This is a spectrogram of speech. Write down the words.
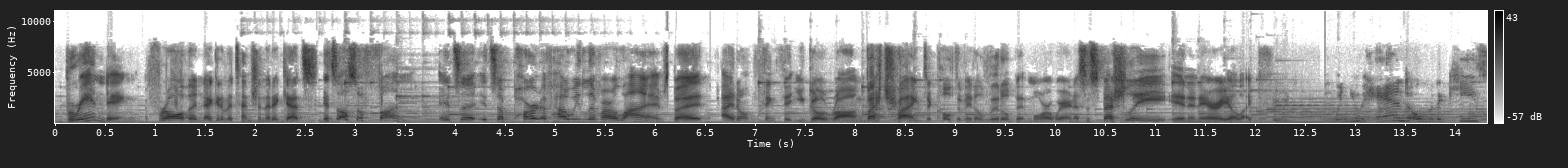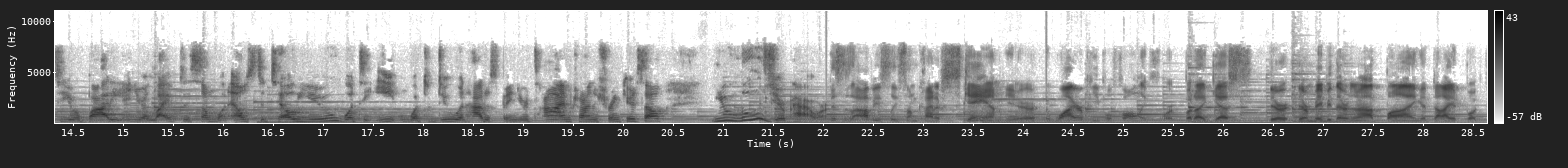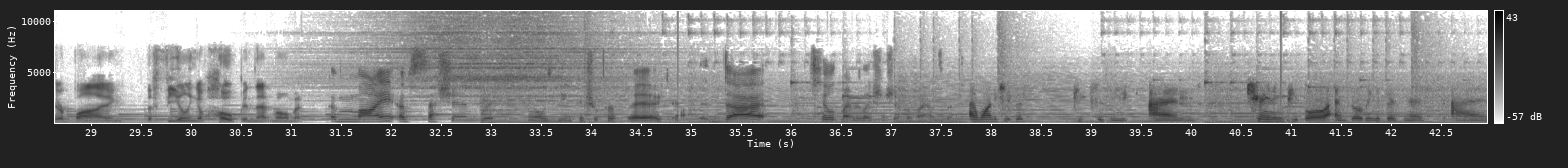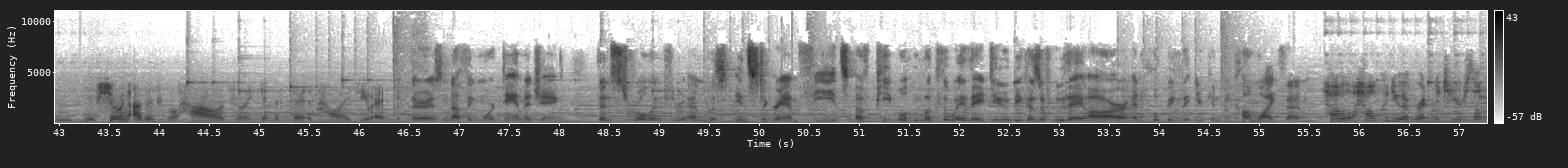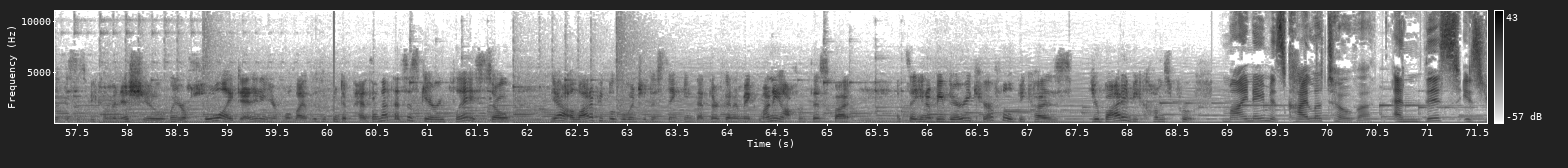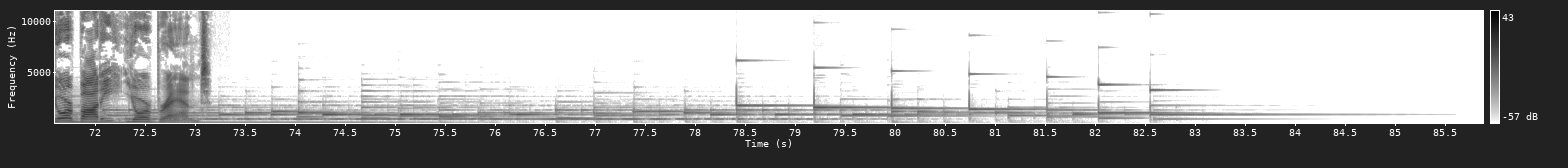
Branding, for all the negative attention that it gets, it's also fun. It's a it's a part of how we live our lives, but I don't think that you go wrong by trying to cultivate a little bit more awareness, especially in an area like food. When you hand over the keys to your body and your life to someone else to tell you what to eat and what to do and how to spend your time trying to shrink yourself, you lose your power. This is obviously some kind of scam here. Why are people falling for it? But I guess they're, they're maybe they're not buying a diet book, they're buying the feeling of hope in that moment. Uh, my obsession with always being picture perfect, that killed my relationship with my husband. I want to keep this peak physique and training people and building a business and you know, showing other people how to like get this fit is how I do it. There is nothing more damaging than scrolling through endless Instagram feeds of people who look the way they do because of who they are and hoping that you can become like them. How how could you ever admit to yourself that this has become an issue when your whole identity and your whole livelihood depends on that? That's a scary place. So yeah, a lot of people go into this thinking that they're gonna make money off of this, but I'd say, you know, be very careful because your body becomes proof. My name is Kyla Tova, and this is Your Body, Your Brand.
